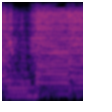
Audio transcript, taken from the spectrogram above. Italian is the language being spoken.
Bye.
